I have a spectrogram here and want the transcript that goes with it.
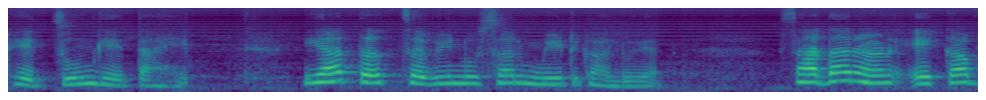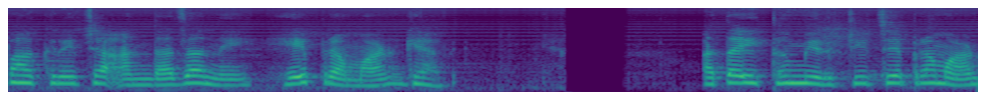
ठेचून घेत आहे. यातच चवीनुसार मीठ घालूयात. साधारण एका भाकरीच्या अंदाजाने हे प्रमाण घ्यावे. आता इथं मिरचीचे प्रमाण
